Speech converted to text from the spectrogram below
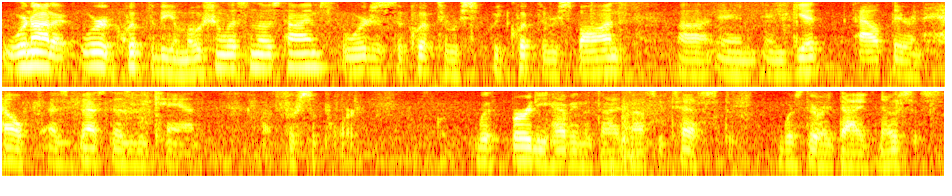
We're not a, we're equipped to be emotionless in those times. We're just equipped to res- equipped to respond uh, and and get out there and help as best as we can uh, for support. With Burdi having the diagnostic test, was there a diagnosis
